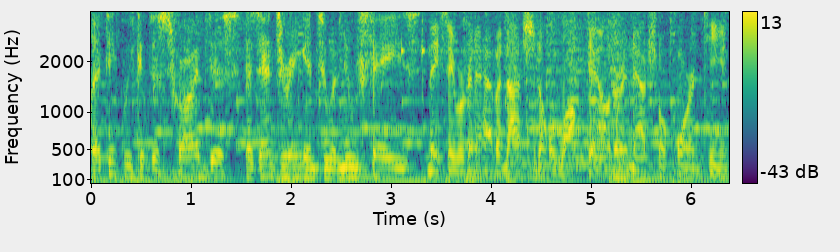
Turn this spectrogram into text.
I think we could describe this as entering into a new phase. They say we're going to have a national lockdown or a national quarantine.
